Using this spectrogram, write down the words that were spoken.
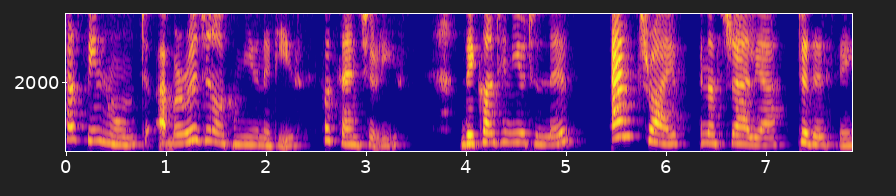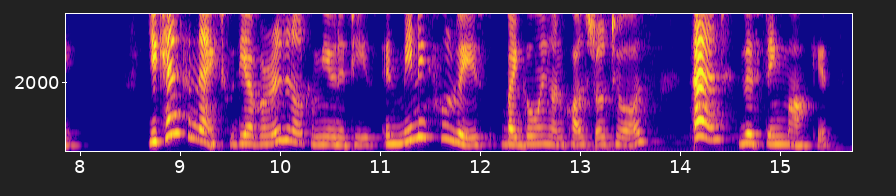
has been home to Aboriginal communities for centuries. They continue to live and thrive in Australia to this day. You can connect with the Aboriginal communities in meaningful ways by going on cultural tours and visiting markets.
